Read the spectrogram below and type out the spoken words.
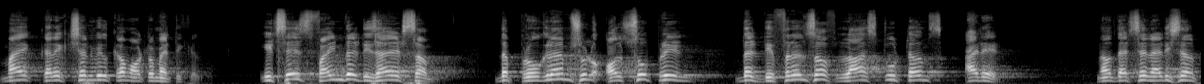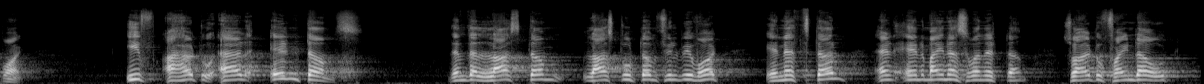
my correction will come automatically. It says find the desired sum. The program should also print the difference of last two terms added. Now that's an additional point. If I have to add n terms, then the last term, last two terms will be what? nth term and n minus 1th term. So I have to find out,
